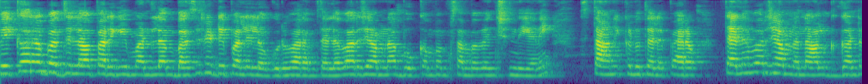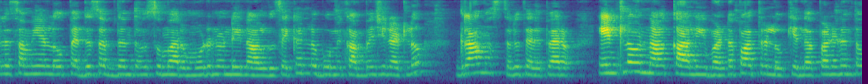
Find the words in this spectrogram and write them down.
వికారాబాద్ జిల్లా పరిగి మండలం బసిరెడ్డిపల్లిలో గురువారం తెల్లవారుజామున భూకంపం సంభవించింది అని స్థానికులు తెలిపారు. తెల్లవారుజామున నాలుగు గంటల సమయంలో పెద్ద శబ్దంతో సుమారు మూడు నుండి నాలుగు సెకండ్ల భూమి కంపించినట్లు గ్రామస్తులు తెలిపారు. ఇంట్లో ఉన్న ఖాళీ వంట పాత్రలు కింద పడడంతో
